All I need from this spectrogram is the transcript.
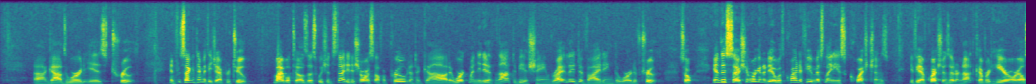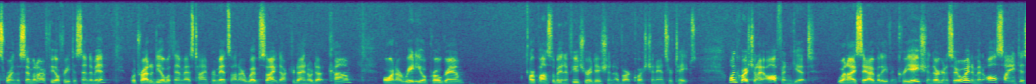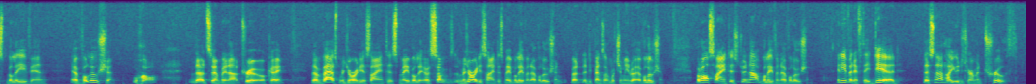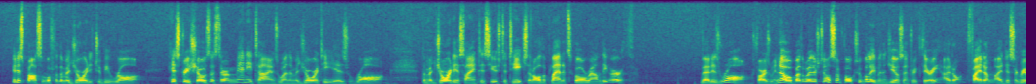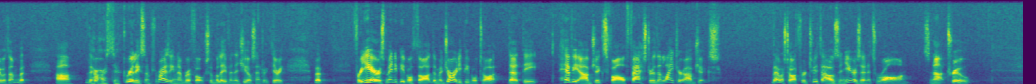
Uh, God's Word is truth. In 2 Timothy chapter 2, the Bible tells us we should study to show ourselves approved unto God, a workman needeth not to be ashamed, rightly dividing the Word of truth. So in this session, we're going to deal with quite a few miscellaneous questions. If you have questions that are not covered here or elsewhere in the seminar, feel free to send them in. We'll try to deal with them as time permits on our website, drdino.com, or on our radio program, or possibly in a future edition of our question-answer tapes. One question I often get when I say I believe in creation, they're going to say, oh, wait a minute, all scientists believe in evolution. Well, that's simply not true, okay? The vast majority of scientists may believe, or some majority of scientists may believe in evolution, but it depends on what you mean by evolution. But all scientists do not believe in evolution. And even if they did, that's not how you determine truth. It is possible for the majority to be wrong. History shows us there are many times when the majority is wrong. The majority of scientists used to teach that all the planets go around the Earth. That is wrong, as far as we know. By the way, there's still some folks who believe in the geocentric theory. I don't fight them. I disagree with them. But uh, there are really some surprising number of folks who believe in the geocentric theory. But for years, many people thought, the majority of people taught, that the heavy objects fall faster than lighter objects. That was taught for 2,000 years, and it's wrong. It's not true.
